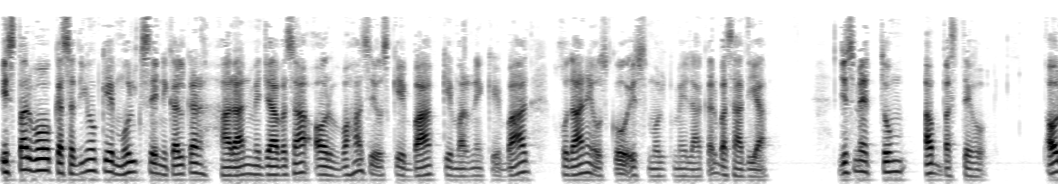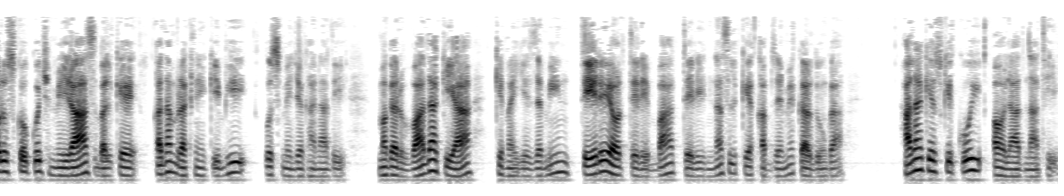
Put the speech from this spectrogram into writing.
اس پر وہ کسدیوں کے ملک سے نکل کر ہاران میں جا بسا اور وہاں سے اس کے باپ کے مرنے کے بعد خدا نے اس کو اس ملک میں لا کر بسا دیا، جس میں تم اب بستے ہو۔ اور اس کو کچھ میراث بلکہ قدم رکھنے کی بھی اس میں جگہ نہ دی۔ مگر وعدہ کیا کہ میں یہ زمین تیرے اور تیرے بعد تیری نسل کے قبضے میں کر دوں گا۔ حالانکہ اس کی کوئی اولاد نہ تھی۔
